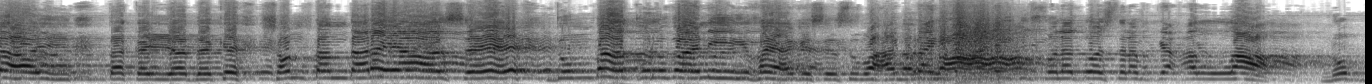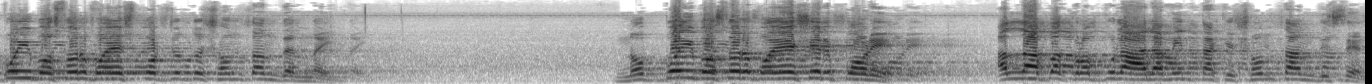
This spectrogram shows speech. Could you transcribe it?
নাই। তাকাইয়া দেখে সন্তান দাঁড়াইয়া আছে, দুম্বা কুরবানি হয়ে গেছে, সুবহানাল্লাহ। আল্লাহ নব্বই বছর বয়স পর্যন্ত সন্তান দেন নাই। নব্বই বছর বয়সের পরে আল্লাহ রব্বুল আলামিন তাকে সন্তান দিছেন।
